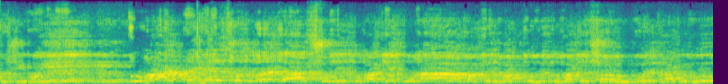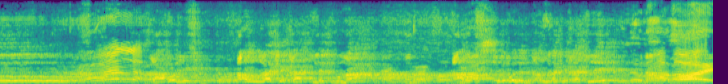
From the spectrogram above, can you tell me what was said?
খুশি হয়ে তোমার প্রেমের ছোটটা শুনে তোমাকে গুণা মাফের মাধ্যমে তোমাকে স্মরণ করে থাকব। তাহলে আল্লাহকে ডাকলে গুণা আর আসতে বলেন আল্লাহকে ডাকলে হয়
